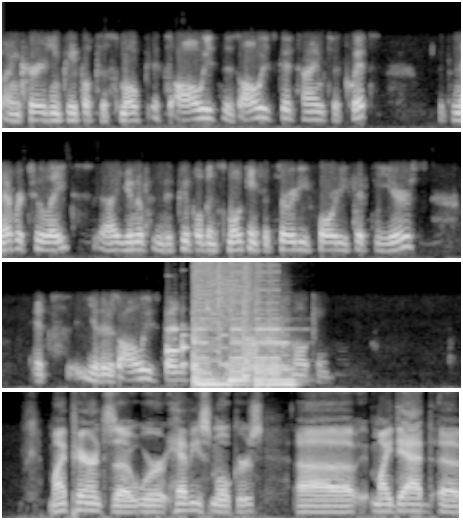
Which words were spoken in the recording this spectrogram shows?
are encouraging people to smoke. It's always there's always good time to quit it's never too late. Uh, you know, the people have been smoking for 30, 40, 50 years. It's you know, there's always been smoking. My parents uh, were heavy smokers. Uh, my dad, uh,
